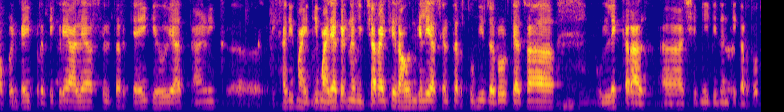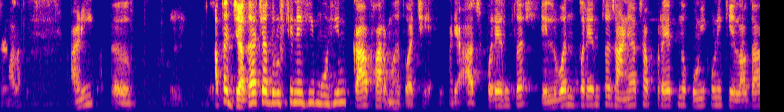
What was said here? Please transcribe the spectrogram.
आपण काही प्रतिक्रिया आल्या असतील तर त्याही घेऊयात. आणि एखादी माहिती माझ्याकडनं विचारायची राहून गेली असेल तर तुम्ही जरूर त्याचा उल्लेख कराल अशी मी विनंती करतो तुम्हाला. आणि आता जगाच्या दृष्टीने ही मोहीम का फार महत्वाची आहे? म्हणजे आजपर्यंत एलवन पर्यंत जाण्याचा प्रयत्न कोणी कोणी केला होता?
